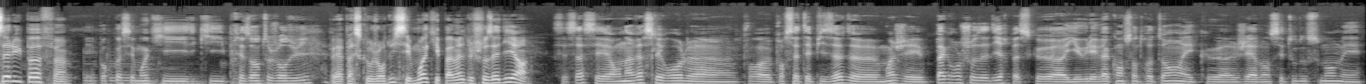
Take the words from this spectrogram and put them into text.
Salut Pof Et pourquoi c'est moi qui, qui présente aujourd'hui bah Parce qu'aujourd'hui c'est moi qui ai pas mal de choses à dire. C'est ça, c'est on inverse les rôles euh, pour euh, pour cet épisode. Euh, moi j'ai pas grand chose à dire parce que il y a eu les vacances entre temps et que j'ai avancé tout doucement, mais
